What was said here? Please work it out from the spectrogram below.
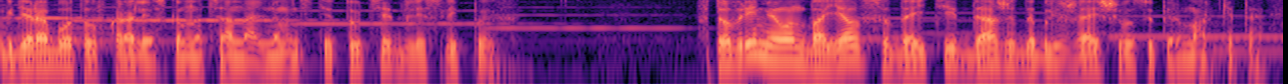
где работал в Королевском национальном институте для слепых. В то время он боялся дойти даже до ближайшего супермаркета –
